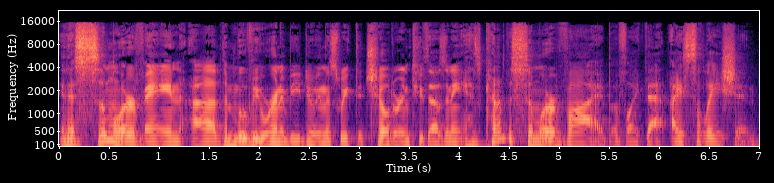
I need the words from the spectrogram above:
in a similar vein, uh, the movie we're going to be doing this week, The Children, 2008, has kind of a similar vibe of like that isolation.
